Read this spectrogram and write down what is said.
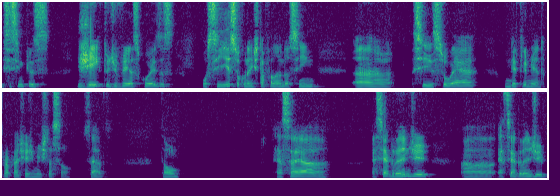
esse simples jeito de ver as coisas, ou se isso, quando a gente está falando assim, uh, se isso é um detrimento para a prática de meditação, certo? Então, essa é a essa é a grande, uh, essa é a grande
